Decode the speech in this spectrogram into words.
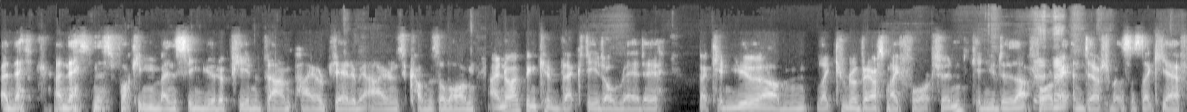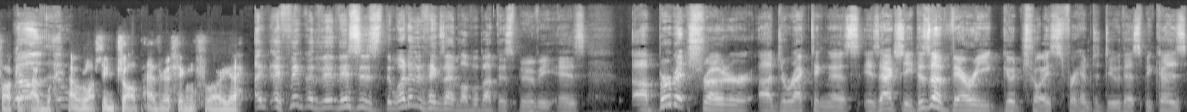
And then, and then this fucking mincing European vampire Jeremy Irons comes along. I know I've been convicted already, but can you um like reverse my fortune? Can you do that for me? And Dershowitz is like, yeah, fuck well, it, I, w- I will actually drop everything for you. I, I think this is one of the things I love about this movie is uh, Barbet Schroeder uh, directing this is actually this is a very good choice for him to do this because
